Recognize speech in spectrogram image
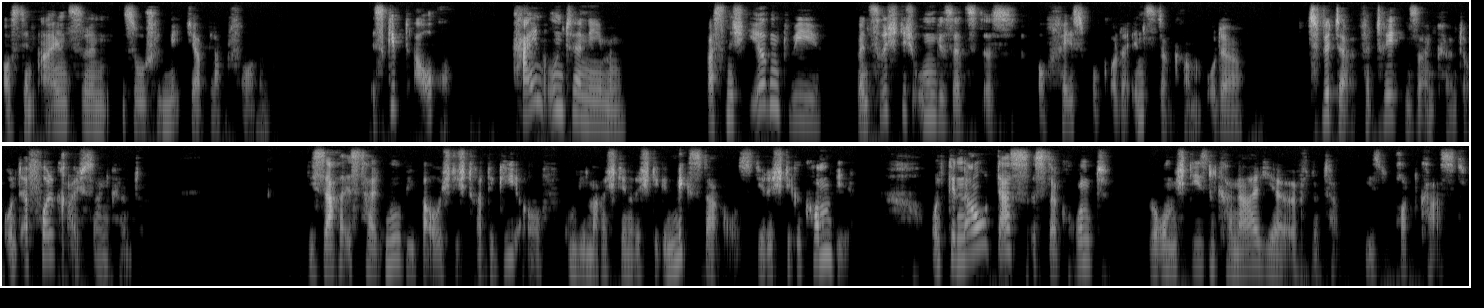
aus den einzelnen Social-Media-Plattformen. Es gibt auch kein Unternehmen, was nicht irgendwie, wenn es richtig umgesetzt ist, auf Facebook oder Instagram oder Twitter vertreten sein könnte und erfolgreich sein könnte. Die Sache ist halt nur, wie baue ich die Strategie auf und wie mache ich den richtigen Mix daraus, die richtige Kombi. Und genau das ist der Grund, warum ich diesen Kanal hier eröffnet habe, diesen Podcast.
